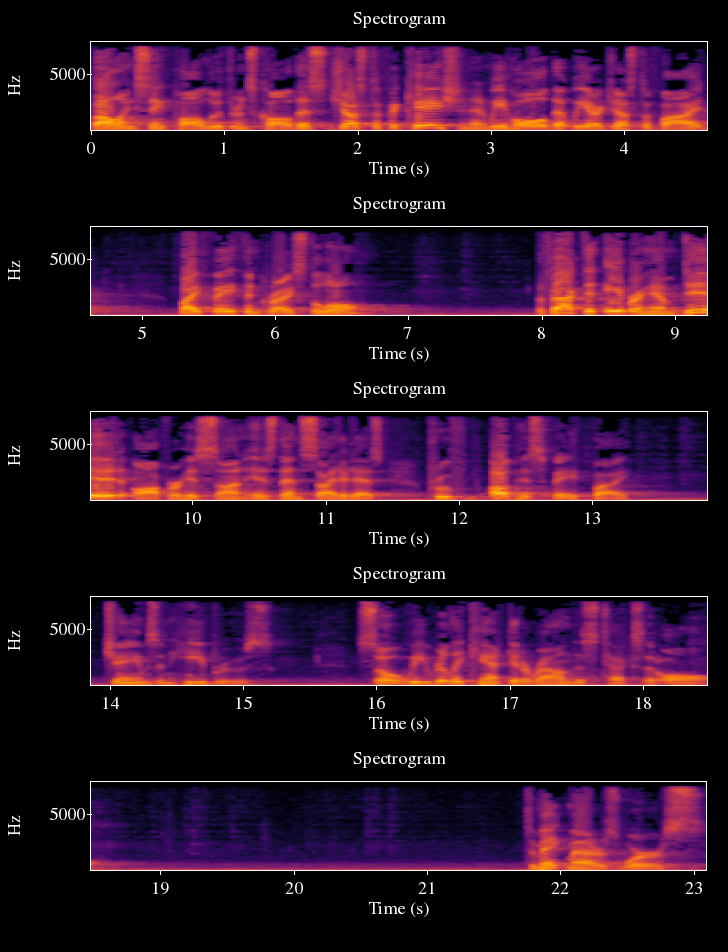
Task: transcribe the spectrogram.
Following St. Paul, Lutherans call this justification, and we hold that we are justified by faith in Christ alone. The fact that Abraham did offer his son is then cited as proof of his faith by James and Hebrews. So we really can't get around this text at all. To make matters worse,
